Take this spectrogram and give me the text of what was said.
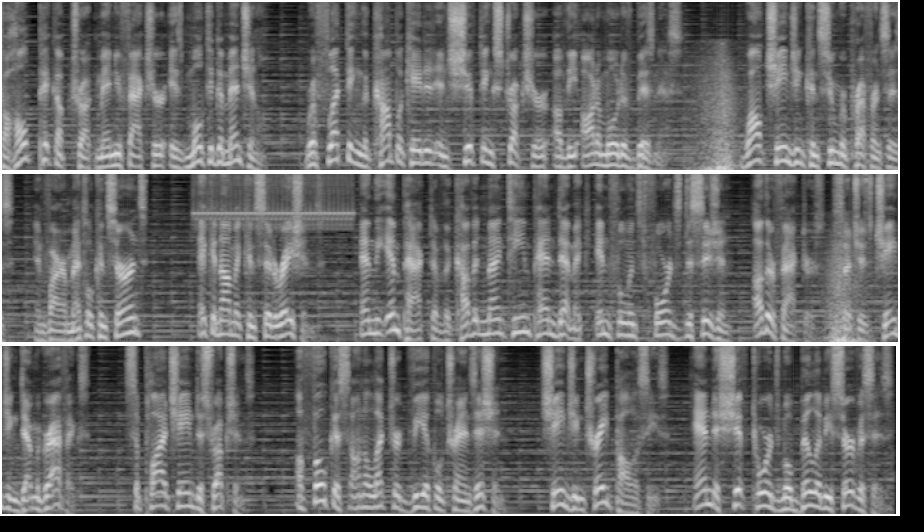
to halt pickup truck manufacture is multidimensional, reflecting the complicated and shifting structure of the automotive business. While changing consumer preferences, environmental concerns, economic considerations, and the impact of the COVID 19 pandemic influenced Ford's decision. Other factors, such as changing demographics, supply chain disruptions, a focus on electric vehicle transition, changing trade policies, and a shift towards mobility services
